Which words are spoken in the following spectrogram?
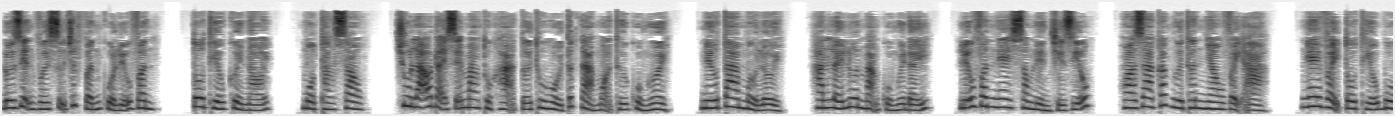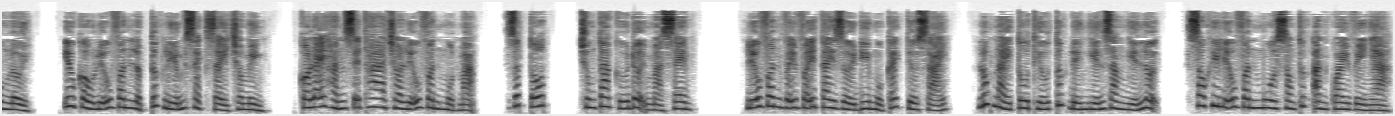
Đối diện với sự chất vấn của Liễu Vân, Tô Thiếu cười nói, một tháng sau, Chu lão đại sẽ mang thuộc hạ tới thu hồi tất cả mọi thứ của ngươi. Nếu ta mở lời, hắn lấy luôn mạng của ngươi đấy. Liễu Vân nghe xong liền chế giễu, hóa ra các ngươi thân nhau vậy à? Nghe vậy Tô Thiếu buông lời, yêu cầu Liễu Vân lập tức liếm sạch giày cho mình. Có lẽ hắn sẽ tha cho Liễu Vân một mạng. Rất tốt, chúng ta cứ đợi mà xem. Liễu Vân vẫy vẫy tay rời đi một cách tiêu sái. Lúc này Tô Thiếu tức đến nghiến răng nghiến lợi. Sau khi Liễu Vân mua xong thức ăn quay về nhà,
